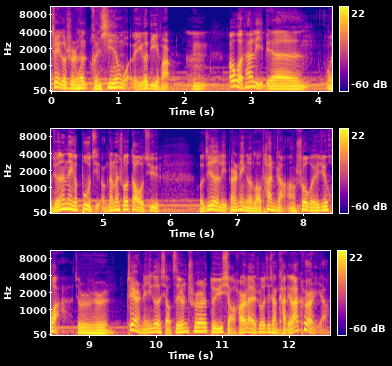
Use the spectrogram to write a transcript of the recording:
这个是它很吸引我的一个地方。嗯，包括它里边，我觉得那个布景，刚才说道具，我记得里边那个老探长说过一句话，就是这样的一个小自行车，对于小孩来说就像卡迪拉克一样。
